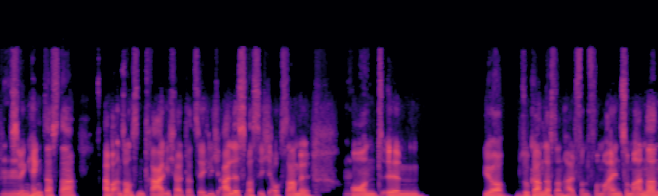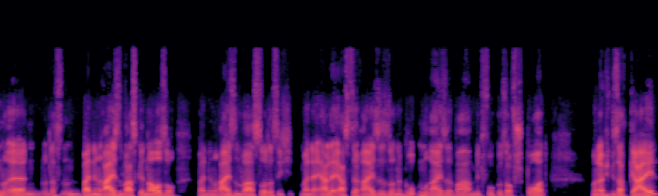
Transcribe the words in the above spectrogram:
Mhm. Deswegen hängt das da. Aber ansonsten trage ich halt tatsächlich alles, was ich auch sammle. Mhm. Und ähm, ja, so kam das dann halt von, vom einen zum anderen. Äh, und, das, und bei den Reisen war es genauso. Bei den Reisen war es so, dass ich meine allererste Reise so eine Gruppenreise war mit Fokus auf Sport. Und da habe ich gesagt, geil,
